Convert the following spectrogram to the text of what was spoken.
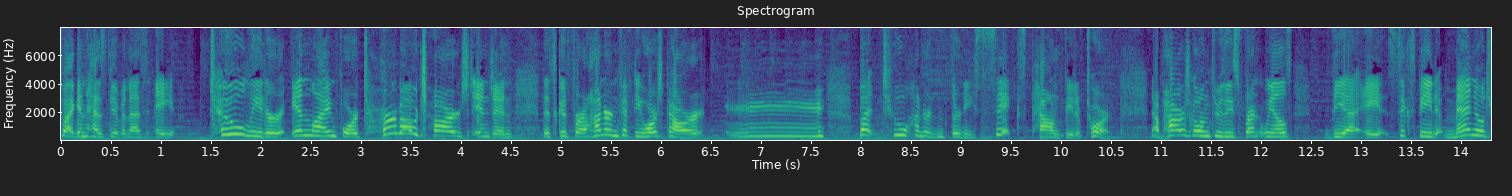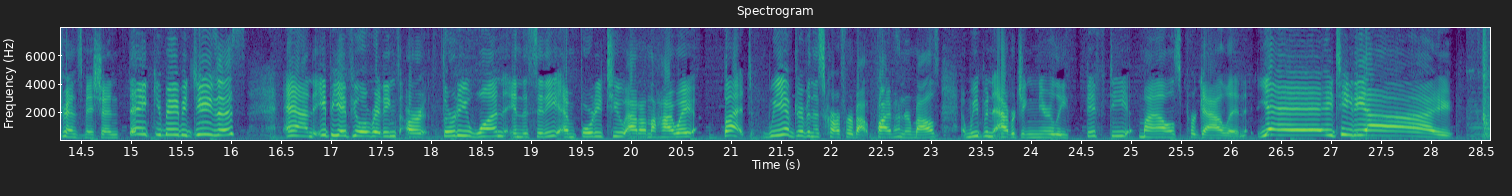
Volkswagen has given us a 2 liter inline 4 turbocharged engine that's good for 150 horsepower, mm, but 236 pound feet of torque. Now, power's going through these front wheels via a six speed manual transmission. Thank you, baby Jesus. And EPA fuel ratings are 31 in the city and 42 out on the highway. But we have driven this car for about 500 miles and we've been averaging nearly 50 miles per gallon. Yay, TDI!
